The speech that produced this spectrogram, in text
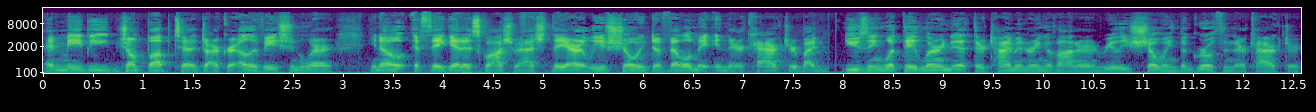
and maybe jump up to a darker elevation where you know if they get a squash match, they are at least showing development in their character by using what they learned at their time in in Ring of Honor and really showing the growth in their character.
